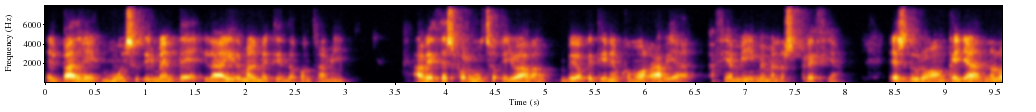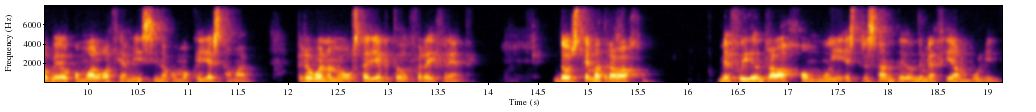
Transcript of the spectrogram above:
el padre muy sutilmente la ha ido malmetiendo contra mí. A veces, por mucho que yo haga, veo que tiene como rabia hacia mí y me menosprecia. Es duro, aunque ya no lo veo como algo hacia mí, sino como que ella está mal. Pero bueno, me gustaría que todo fuera diferente. Dos, tema trabajo. Me fui de un trabajo muy estresante donde me hacían bullying.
